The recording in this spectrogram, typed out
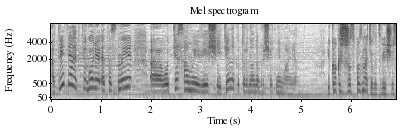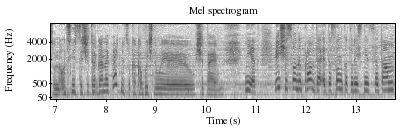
А третья категория – это сны, э, вот те самые вещи, те, на которые надо обращать внимание. И как же распознать этот вещий сон? Он снится с четверга на пятницу, как обычно мы э, считаем? Нет, вещи сон и правда – это сон, который снится там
